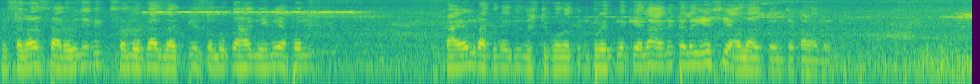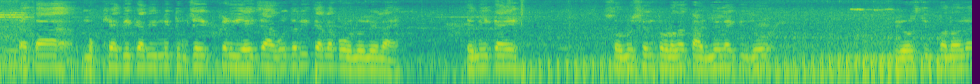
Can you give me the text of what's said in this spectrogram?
तर सगळा सार्वजनिक सलोखा जातीय सलोखा हा नेहमी आपण कायम राखण्याच्या दृष्टिकोनातून प्रयत्न केला आणि त्याला यशही आलं आज त्यांच्या काळामध्ये. आता मुख्याधिकारी मी तुमच्या इकडे यायच्या अगोदरही त्यांना बोलवलेलं आहे. त्यांनी काय सोल्युशन तोडगा काढलेला आहे की जो व्यवस्थितपणानं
